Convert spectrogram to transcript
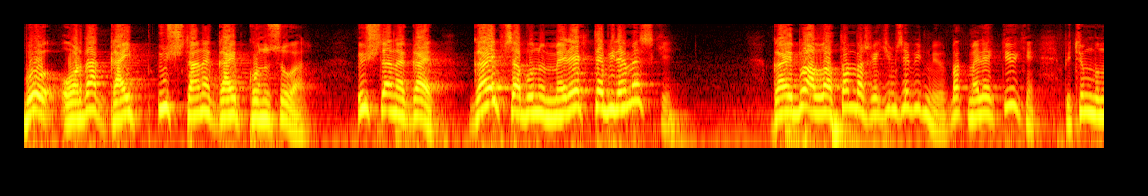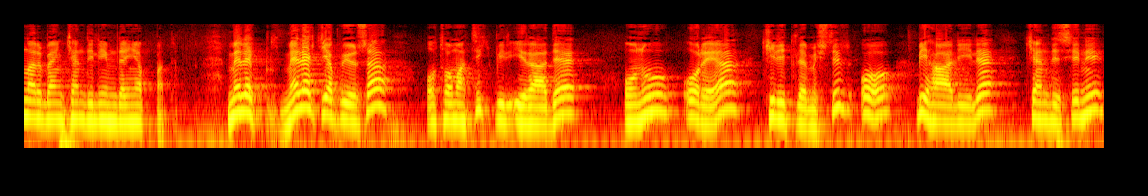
Bu orada gayb üç tane gayb konusu var. Üç tane gayb. Gaybsa bunu melek de bilemez ki. Gaybı Allah'tan başka kimse bilmiyor. Bak melek diyor ki bütün bunları ben kendiliğimden yapmadım. Melek melek yapıyorsa otomatik bir irade onu oraya kilitlemiştir. O bir haliyle kendisini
